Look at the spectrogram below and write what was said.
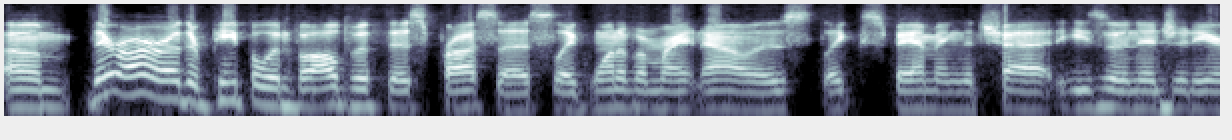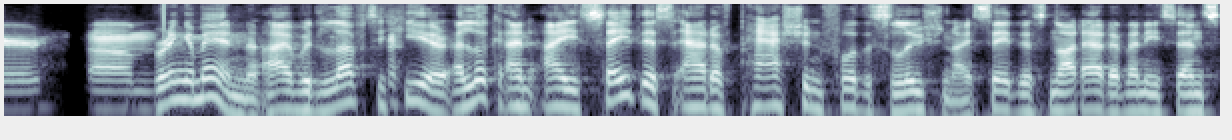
um, there are other people involved with this process. Like one of them right now is like spamming the chat. He's an engineer. Um, Bring him in. I would love to hear. look, and I say this out of passion for the solution. I say this not out of any sense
